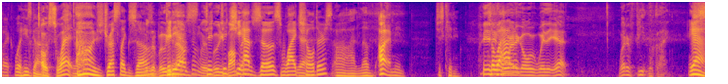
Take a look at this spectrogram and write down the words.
like what he's got. Oh, sweat. Oh, he was dressed like Zoe. Was it booty did he have? bouncing? Was Did, booty did she have Zoe's wide Yeah. shoulders? Oh, I love. Oh, I mean, just kidding. You So don't what know where to happened? go with it yet. What her feet look like? Yeah.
